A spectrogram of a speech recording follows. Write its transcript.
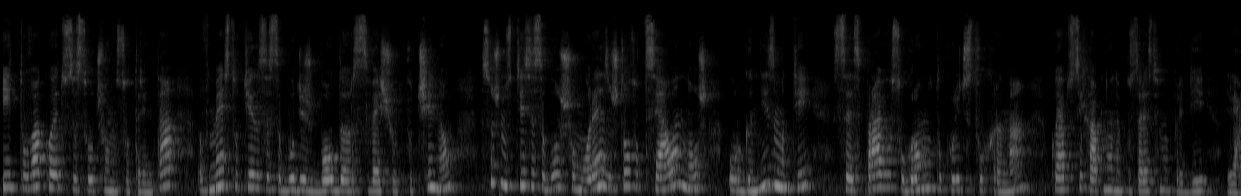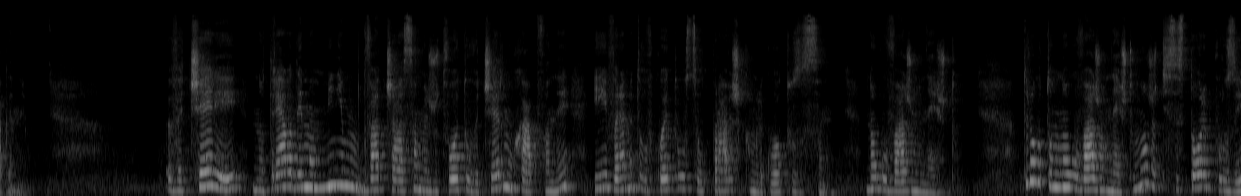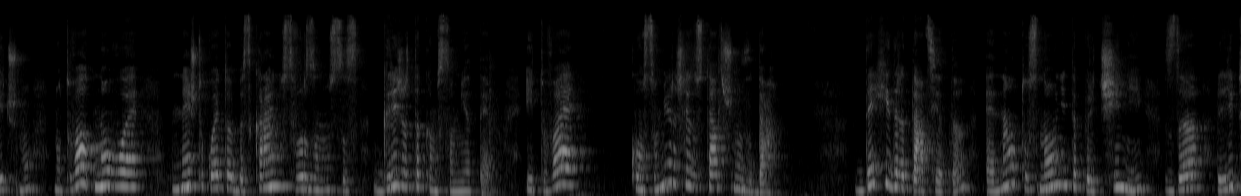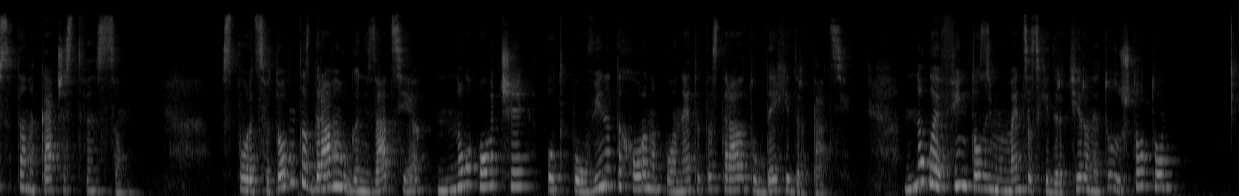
И това, което се случва на сутринта, вместо ти да се събудиш бодър, свеж и отпочинал, всъщност ти се събудиш уморен, защото цяла нощ организма ти се е справил с огромното количество храна, която си хапнал непосредствено преди лягане вечери, но трябва да има минимум 2 часа между твоето вечерно хапване и времето, в което се отправиш към леглото за сън. Много важно нещо. Другото много важно нещо, може да ти се стори прозаично, но това отново е нещо, което е безкрайно свързано с грижата към самия теб. И това е консумираш ли достатъчно вода? Дехидратацията е една от основните причини за липсата на качествен сън. Според Световната здравна организация, много повече от половината хора на планетата страдат от дехидратация. Много е фин този момент с хидратирането, защото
